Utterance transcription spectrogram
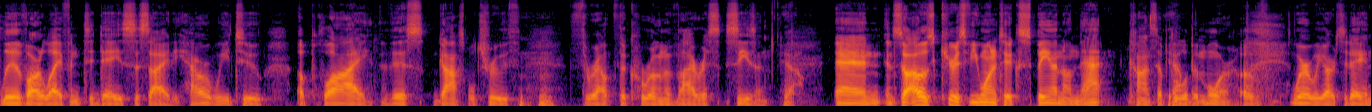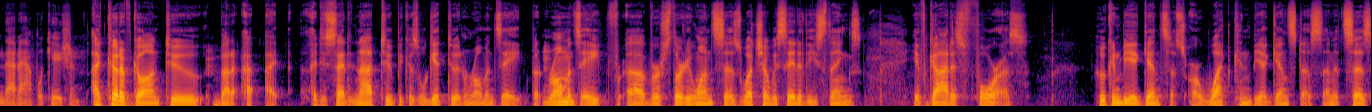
live our life in today's society? How are we to apply this gospel truth mm-hmm. throughout the coronavirus season? Yeah. And and so I was curious if you wanted to expand on that concept a little bit more of where we are today in that application. I could have gone to, but I, I, I decided not to because we'll get to it in Romans 8. But Romans 8, uh, verse 31 says, What shall we say to these things? If God is for us, who can be against us? Or what can be against us? And it says,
